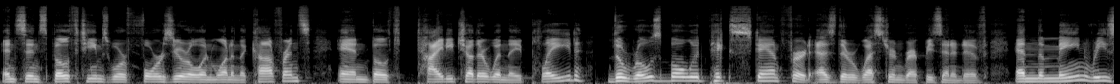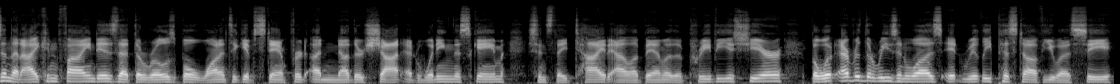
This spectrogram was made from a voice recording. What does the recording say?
and since both teams were 4-0 and 1 in the conference and both tied each other when they played, the Rose Bowl would pick Stanford as their Western representative, and the main reason that I can find is that the Rose Bowl wanted to give Stanford another shot at winning this game since they tied Alabama the previous year. But whatever the reason was, it really pissed off USC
